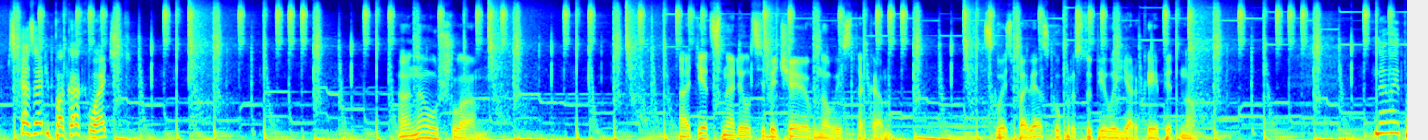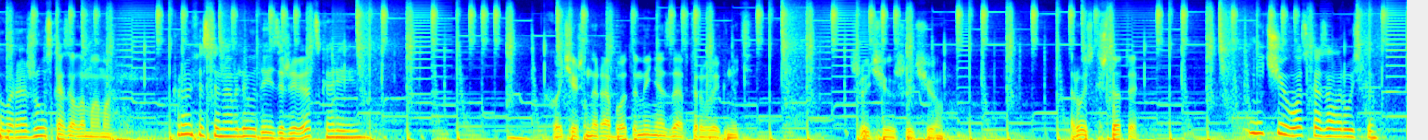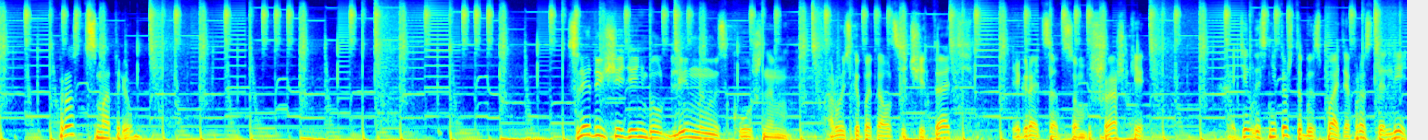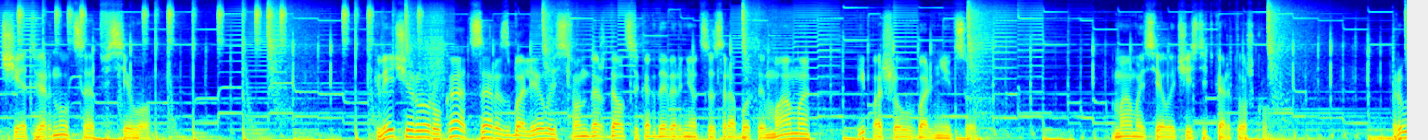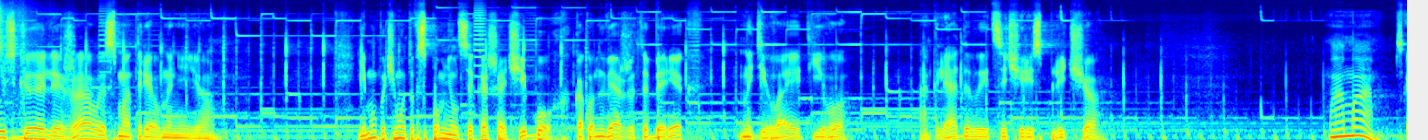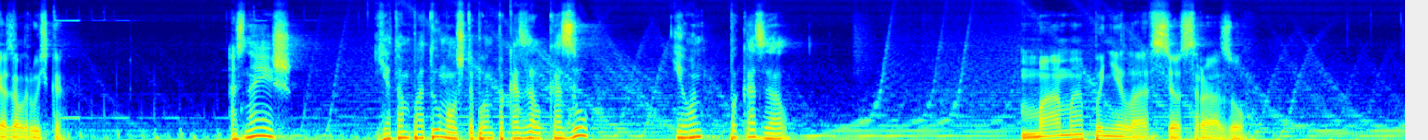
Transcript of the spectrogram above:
Сказали, пока хватит». Она ушла. Отец налил себе чаю в новый стакан. Сквозь повязку проступило яркое пятно. «Давай поворожу», — сказала мама. «Кровь остановлю, да и заживет скорее». «Хочешь на работу меня завтра выгнать?» «Шучу, шучу». «Руська, что ты?» «Ничего», — сказал Руська. «Просто смотрю». Следующий день был длинным и скучным. Руська пытался читать, играть с отцом в шашки. Хотелось не то чтобы спать, а просто лечь и отвернуться от всего. К вечеру рука отца разболелась, он дождался, когда вернется с работы мама, и пошел в больницу. Мама села чистить картошку. Руська лежал и смотрел на нее. Ему почему-то вспомнился кошачий бог, как он вяжет оберег, надевает его, оглядывается через плечо. «Мама», — сказал Руська. А знаешь, я там подумал, чтобы он показал козу, и он показал. Мама поняла все сразу.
